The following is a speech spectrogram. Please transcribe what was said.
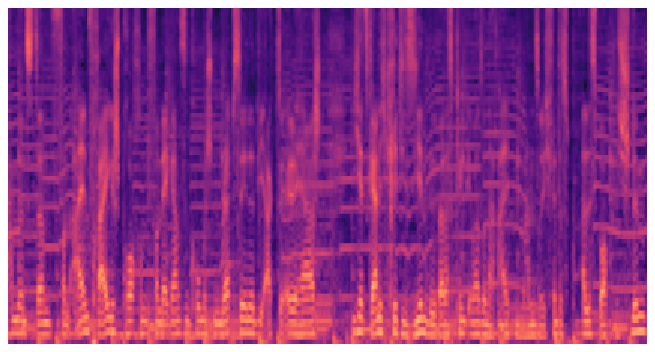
haben wir uns dann von allem freigesprochen, von der ganzen komischen Rap-Szene, die aktuell herrscht, die ich jetzt gar nicht kritisieren will, weil das klingt immer so nach alten Mann. So, ich finde das alles überhaupt nicht schlimm,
